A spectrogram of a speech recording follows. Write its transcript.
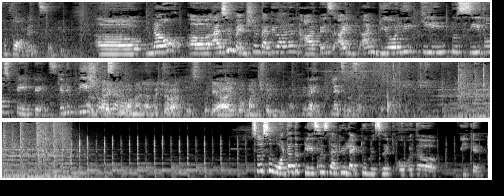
performance. Thank you. Uh, now, uh, as you mentioned that you are an artist, I, I'm really keen to see those paintings. Can you please I'll show us correct you, I'm around? an amateur artist, but yeah, I don't mind showing you that. Right, let's go, sir. So, so what are the places that you like to visit over the weekend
